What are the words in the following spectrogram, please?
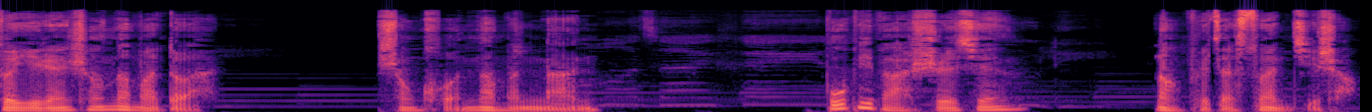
所以人生那么短，生活那么难，不必把时间浪费在算计上。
